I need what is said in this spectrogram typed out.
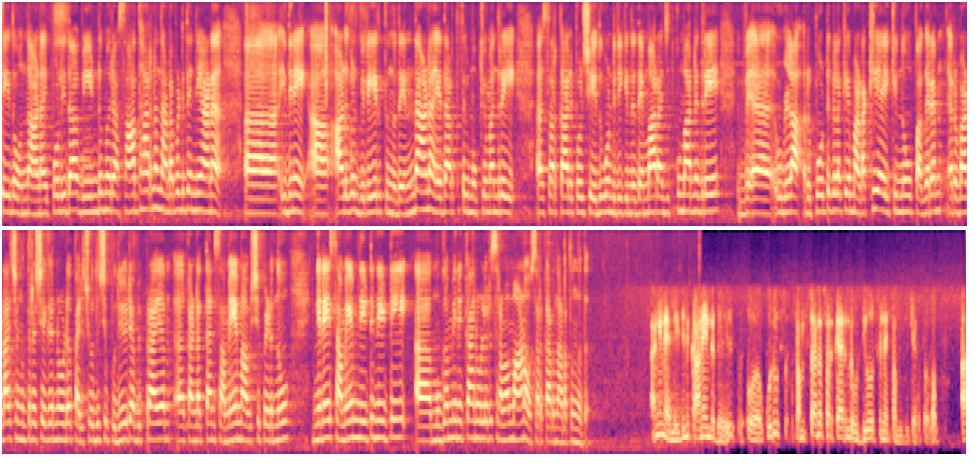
ചെയ്ത ഒന്നാണ്. ഇപ്പോൾ ഇതാ വീണ്ടും ഒരു അസാധാരണ നടപടി തന്നെയാണ് ഇതിനെ ആളുകൾ വിലയിരുത്തുന്നത്. എന്താണ് യഥാർത്ഥത്തിൽ മുഖ്യമന്ത്രി സർക്കാർ ഇപ്പോൾ ചെയ്തുകൊണ്ടിരിക്കുന്നത്? എം ആർ അജിത് കുമാറിനെതിരെ ഉള്ള റിപ്പോർട്ടുകളൊക്കെ മടക്കി അയക്കുന്നു. പകരം റവാഡ ചന്ദ്രശേഖരനോട് പരിശോധിച്ച് പുതിയൊരു അഭിപ്രായം കണ്ടെത്താൻ സമയം ആവശ്യപ്പെടുന്നു. ഇങ്ങനെ സമയം നീട്ടി നീട്ടി മുഖം മിനുക്കാനുള്ള ഒരു ശ്രമമാണോ സർക്കാർ നടത്തുന്നത്? അങ്ങനെയല്ല ഇതിൽ കാണേണ്ടത് ഒരു സംസ്ഥാന സർക്കാരിന്റെ ഉദ്യോഗസ്ഥനെ സംബന്ധിച്ചിടത്തോളം ആ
